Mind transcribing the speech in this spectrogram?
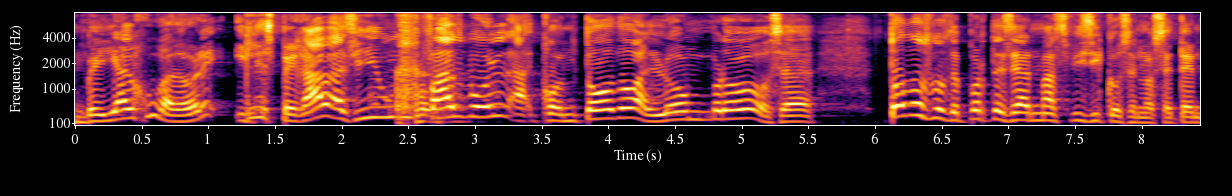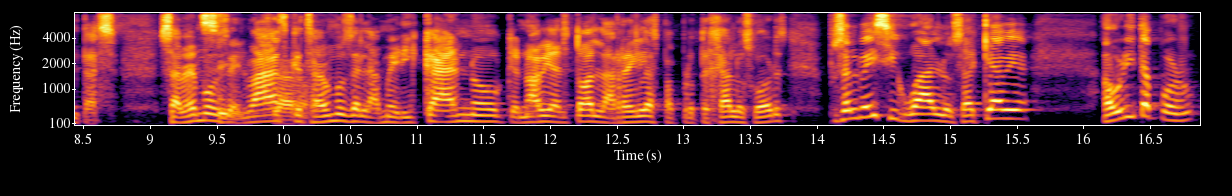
Veía al jugador y les pegaba así un fastball con todo al hombro, o sea, todos los deportes eran más físicos en los 70s. Sabemos del básquet, sabemos del americano, que no había todas las reglas para proteger a los jugadores. Pues el base igual, o sea, que había... Ahorita por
